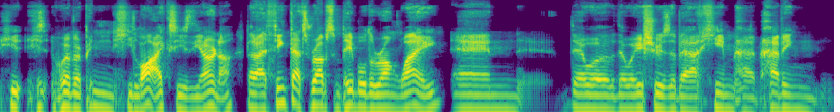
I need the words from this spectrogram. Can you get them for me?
he, his, whoever opinion he likes. He's the owner, but I think that's rubbed some people the wrong way. And there were there were issues about him have, having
